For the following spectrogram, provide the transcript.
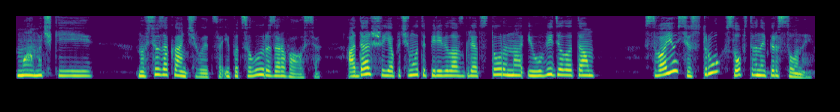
«Мамочки!» Но все заканчивается, и поцелуй разорвался а дальше я почему-то перевела взгляд в сторону и увидела там свою сестру собственной персоной.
